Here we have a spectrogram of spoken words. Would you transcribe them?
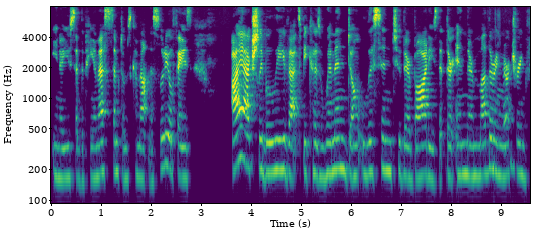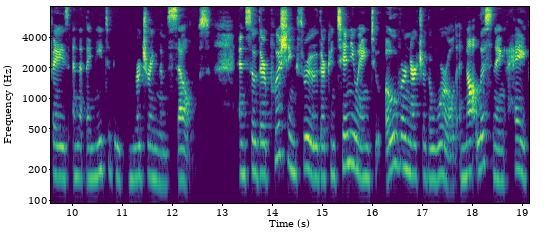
you know, you said the PMS symptoms come out in this luteal phase I actually believe that's because women don't listen to their bodies, that they're in their mothering, nurturing phase, and that they need to be nurturing themselves. And so they're pushing through, they're continuing to over nurture the world and not listening. Hey,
